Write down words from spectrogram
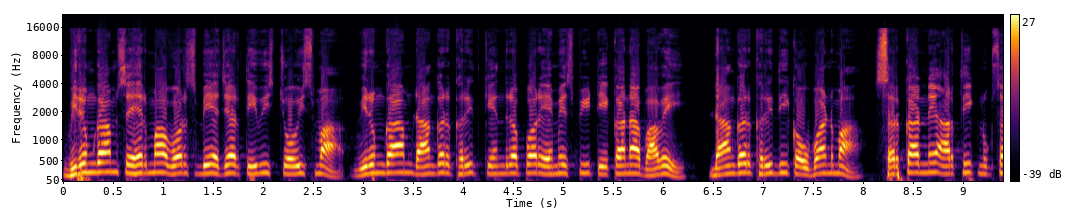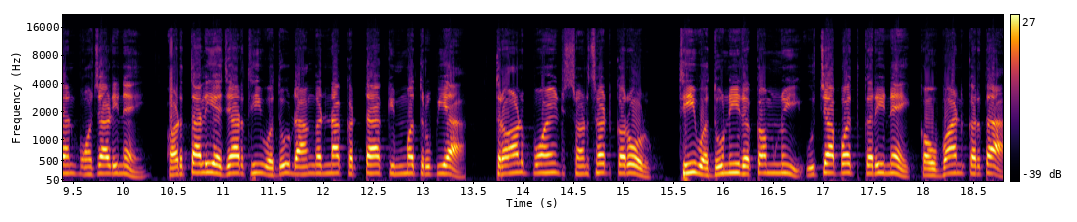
વિરમગામ શહેરમાં વર્ષ બે હજાર ત્રેવીસ ચોવીસમાં વિરમગામ ડાંગર ખરીદ કેન્દ્ર પર એમએસપી ટેકાના ભાવે ડાંગર ખરીદી કૌભાંડમાં સરકારને આર્થિક નુકસાન પહોંચાડીને અડતાલીસ હજારથી વધુ ડાંગરના કટ્ટા કિંમત રૂપિયા ત્રણ પોઈન્ટ સડસઠ કરોડથી વધુની રકમની ઉચાપત કરીને કૌભાંડ કરતા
